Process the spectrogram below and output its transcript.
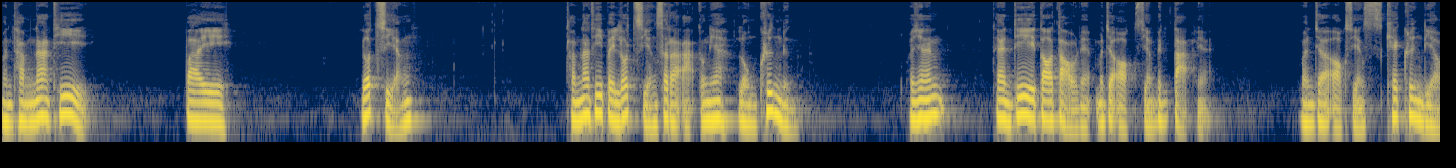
มันทำหน้าที่ไป ลดเสียงทำหน้าที่ไปลดเสียงสระอะตรงนี้ลงครึ่งหนึ่ง เพราะฉะนั้นแทนที่ตอเต่าเนี่ยมันจะออกเสียงเป็นตะเนี่ยมันจะออกเสียงแค่ครึ่งเดียว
